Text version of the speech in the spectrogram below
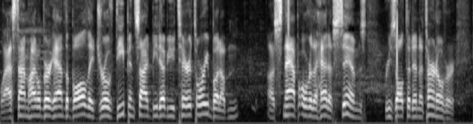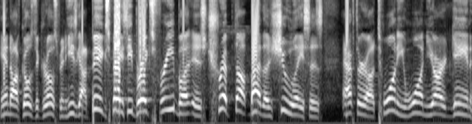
Last time Heidelberg had the ball, they drove deep inside BW territory, but a a snap over the head of Sims resulted in a turnover. Handoff goes to Grossman. He's got big space. He breaks free, but is tripped up by the shoelaces after a 21 yard gain.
